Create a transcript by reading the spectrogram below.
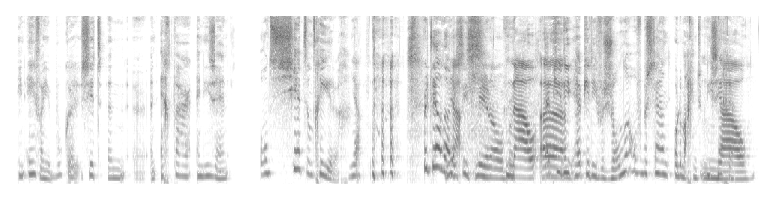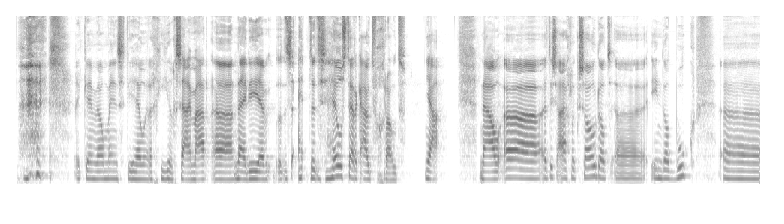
in een van je boeken zit een, uh, een echtpaar en die zijn ontzettend gierig. Ja. Vertel daar ja. eens iets meer over. Nou, uh, heb, je die, heb je die verzonnen of bestaan? Oh, dat mag je natuurlijk niet nou, zeggen. ik ken wel mensen die heel erg gierig zijn, maar nee, die, dat, is, dat is heel sterk uitvergroot. Ja. Nou, uh, het is eigenlijk zo dat uh, in dat boek uh,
